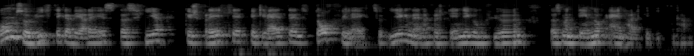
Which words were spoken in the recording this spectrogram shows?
Umso wichtiger wäre es, dass hier Gespräche begleitend doch vielleicht zu irgendeiner Verständigung führen, dass man dem noch Einhalt gebieten kann.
